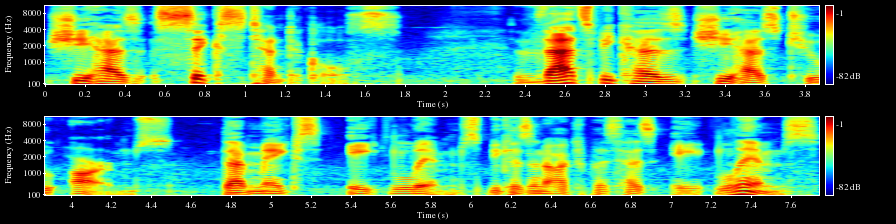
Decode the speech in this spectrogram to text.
she has six tentacles. That's because she has two arms. That makes eight limbs because an octopus has eight limbs.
